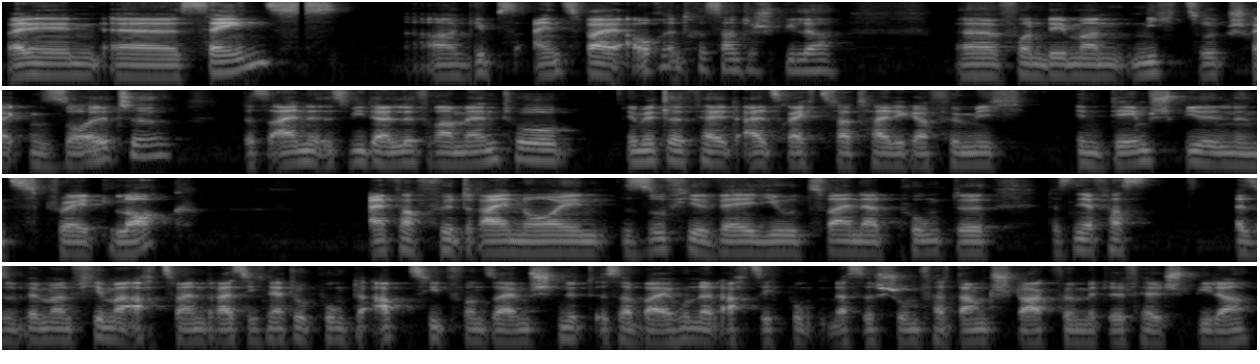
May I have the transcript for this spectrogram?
Bei den äh, Saints äh, gibt es ein, zwei auch interessante Spieler. Äh, von dem man nicht zurückschrecken sollte. Das eine ist wieder Livramento im Mittelfeld als Rechtsverteidiger für mich in dem Spiel einen Straight Lock. Einfach für 3,9, so viel Value, 200 Punkte. Das sind ja fast, also wenn man 4 mal 8, 32 Nettopunkte abzieht von seinem Schnitt, ist er bei 180 Punkten. Das ist schon verdammt stark für Mittelfeldspieler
